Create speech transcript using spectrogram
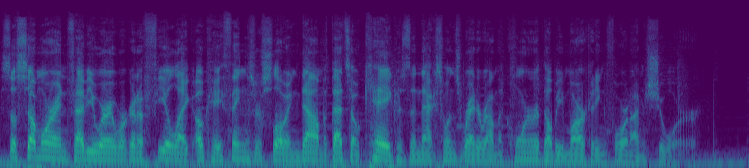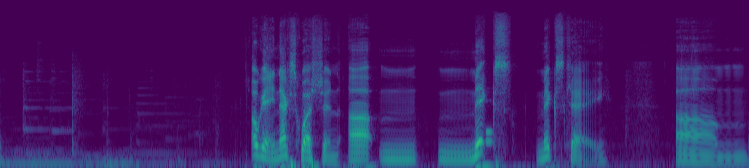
So somewhere in February, we're gonna feel like okay, things are slowing down, but that's okay because the next one's right around the corner. They'll be marketing for it, I'm sure. Okay, next question. Uh, Mix Mix K. Um,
